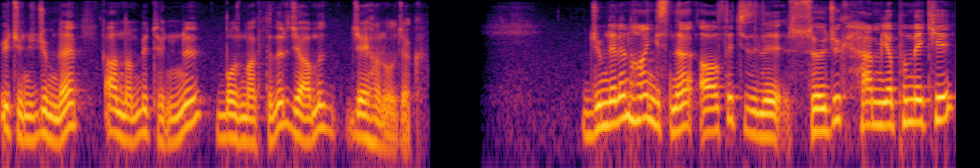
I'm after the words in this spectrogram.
üçüncü cümle anlam bütününü bozmaktadır. Cevabımız Ceyhan olacak. Cümlelerin hangisine altı çizili sözcük hem yapım eki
